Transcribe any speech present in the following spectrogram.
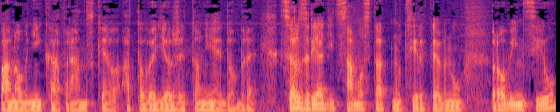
panovníka franského a to vedel, že to nie je dobre. Chcel zriadiť samostatnú cirkevnú provinciu,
